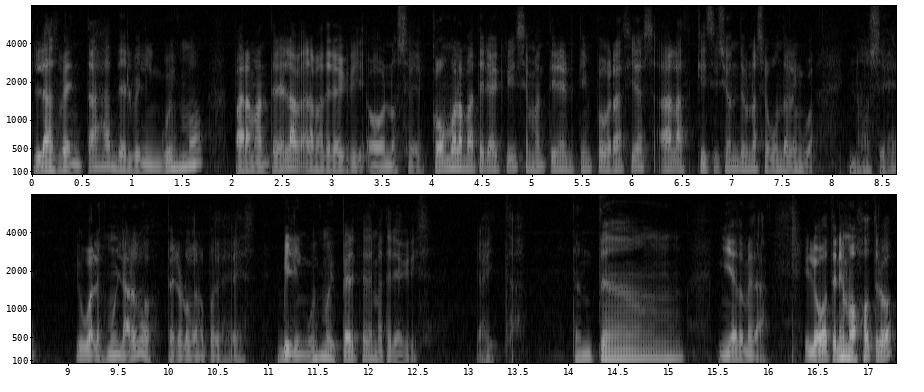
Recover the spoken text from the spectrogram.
Las ventajas del bilingüismo para mantener la, materia gris. O no sé, cómo la materia gris se mantiene el tiempo gracias a la adquisición de una segunda lengua. No sé. Igual es muy largo, pero lo que no puedes es bilingüismo y pérdida de materia gris. Y ahí está. Tan, tan. Miedo me da. Y luego tenemos otro,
